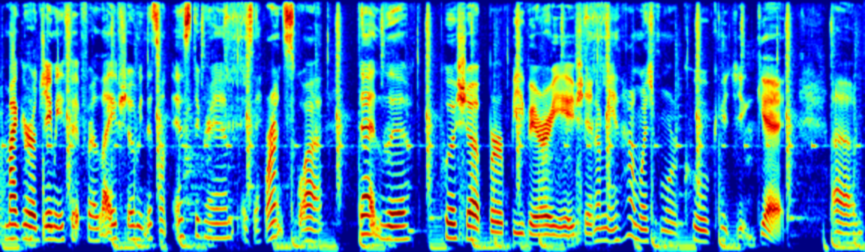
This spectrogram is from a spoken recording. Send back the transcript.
My girl Jamie Fit for Life showed me this on Instagram. It's a front squat, deadlift, push up, burpee variation. I mean, how much more cool could you get? Um,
